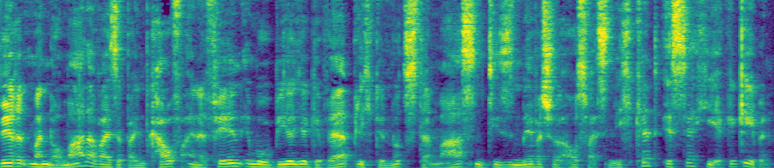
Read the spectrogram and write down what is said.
Während man normalerweise beim Kauf einer Ferienimmobilie gewerblich genutztermaßen diesen Mehrwertsteuerausweis nicht kennt, ist er hier gegeben.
